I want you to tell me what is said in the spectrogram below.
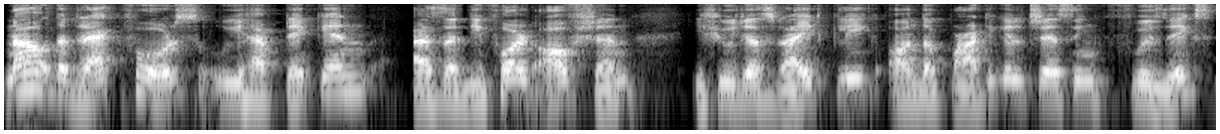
Now the drag force we have taken as a default option if you just right click on the particle tracing physics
